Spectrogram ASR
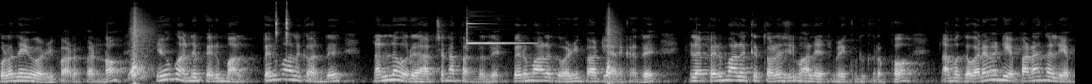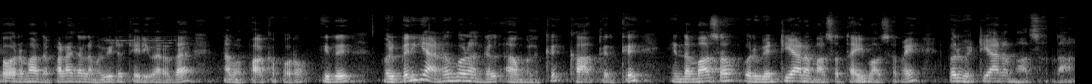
குலதெய்வ வழிபாடு பண்ணணும். இவங்க வந்து பெருமாள். பெருமாளுக்கு வந்து நல்ல ஒரு அர்ச்சனை பண்ணுறது பெருமாளுக்கு வழிபாட்டியாக இருக்கிறது இல்லை பெருமாளுக்கு துளசி மாலை எடுத்து போய் கொடுக்குறப்போ நமக்கு வர வேண்டிய பணங்கள் எப்போ வருமோ அந்த பணங்கள் நம்ம வீட்டை தேடி வரதை நம்ம பார்க்க போகிறோம் இது ஒரு பெரிய அனுகூலங்கள் அவங்களுக்கு காத்திருக்கு. இந்த மாதம் ஒரு வெற்றியான மாதம் தை மாதமே ஒரு வெற்றியான மாதம் தான்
